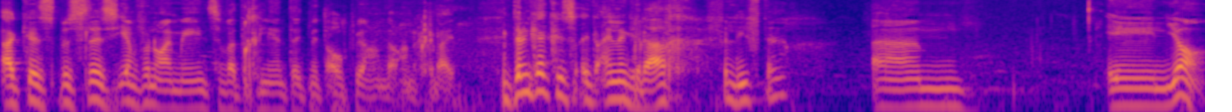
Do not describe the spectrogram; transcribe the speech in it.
ek is beslis een van daai mense wat 'n geleentheid met albei hande aangryp. Ek dink ek is uiteindelik reg vir liefde. Ehm um, en ja,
